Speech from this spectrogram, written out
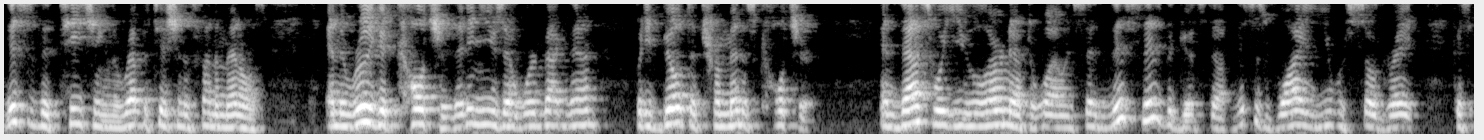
This is the teaching, the repetition of fundamentals, and the really good culture. They didn't use that word back then, but he built a tremendous culture. And that's what you learn after a while and said, This is the good stuff. This is why you were so great. Because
